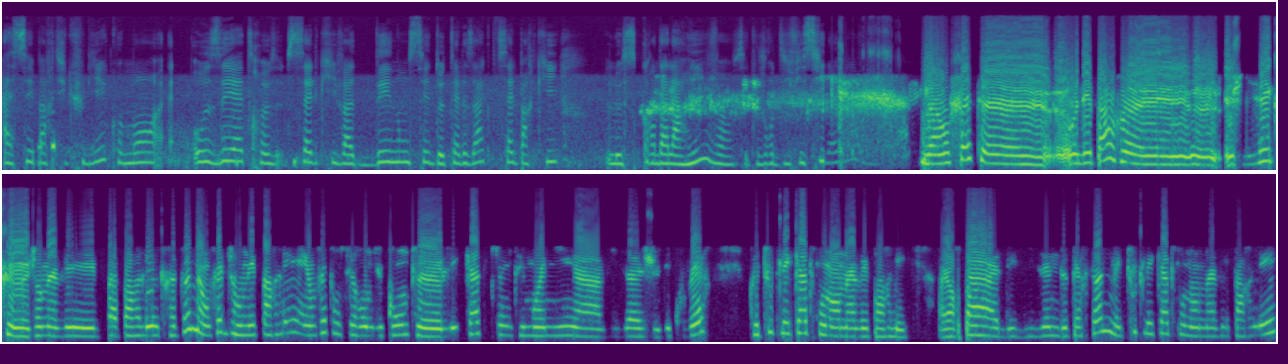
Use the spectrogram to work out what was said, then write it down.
assez particulier. Comment oser être celle qui va dénoncer de tels actes, celle par qui le scandale arrive C'est toujours difficile à. Bah en fait, euh, au départ, euh, je disais que j'en avais pas parlé très peu, mais en fait j'en ai parlé et en fait on s'est rendu compte, les quatre qui ont témoigné à visage découvert, que toutes les quatre on en avait parlé. Alors pas des dizaines de personnes, mais toutes les quatre on en avait parlé.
